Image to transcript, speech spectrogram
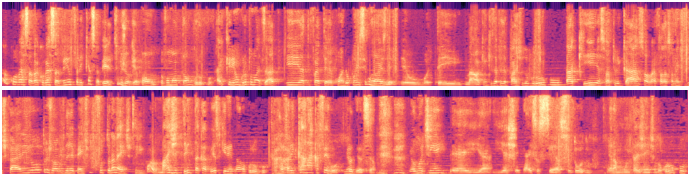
a conversa vai, conversa vem. Eu falei, quer saber? Se o jogo é bom, eu vou montar um grupo. Aí criei um grupo no WhatsApp e foi até quando eu conheci o Hansley. Eu botei lá, ó, quem quiser fazer parte do grupo, tá aqui, é só clicar, só vai falar somente de Skyrim e outros jogos de repente, futuramente. Sim. Pô, mais de 30 cabeças queriam entrar no grupo. Caraca. Eu falei, caraca, ferrou. Meu Deus do céu. eu não tinha ideia ia chegar esse sucesso todo. Era muita gente no grupo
